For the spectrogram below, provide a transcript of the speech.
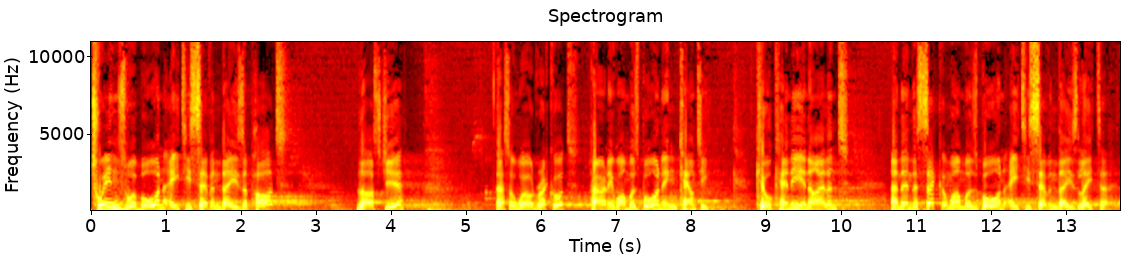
Twins were born 87 days apart last year. That's a world record. Apparently, one was born in County Kilkenny in Ireland, and then the second one was born 87 days later.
